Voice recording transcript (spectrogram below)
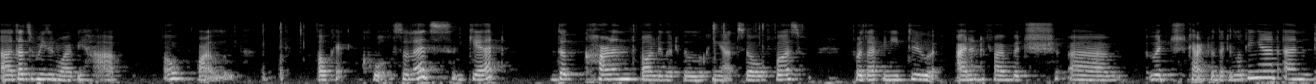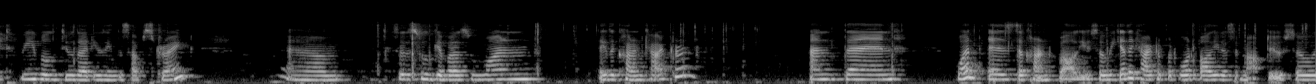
uh, that's the reason why we have a while loop. Okay cool. So let's get the current value that we're looking at. So first for that we need to identify which uh, which character that you're looking at and we will do that using the substring um, so this will give us one like the current character. And then what is the current value? So we get the character but what value does it map to? So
